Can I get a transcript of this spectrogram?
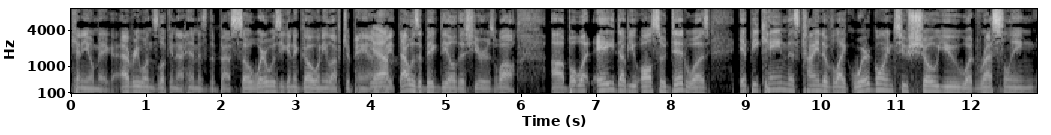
Kenny Omega. Everyone's looking at him as the best. So where was he going to go when he left Japan? Yeah. Right, that was a big deal this year as well. Uh, but what AEW also did was it became this kind of like we're going to show you what wrestling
